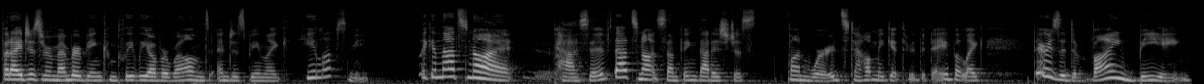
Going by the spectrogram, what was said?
but I just remember being completely overwhelmed and just being like, He loves me. Like, and that's not passive. That's not something that is just fun words to help me get through the day. But like, there is a divine being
